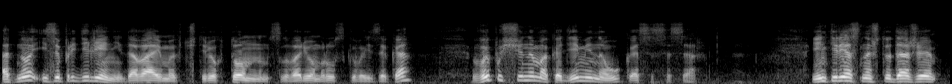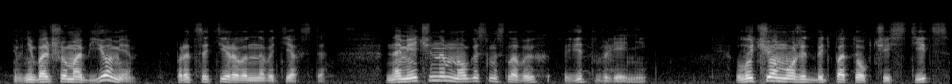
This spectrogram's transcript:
одно из определений, даваемых четырехтомным словарем русского языка, выпущенным Академией наук СССР. Интересно, что даже в небольшом объеме процитированного текста намечено много смысловых ветвлений. Лучом может быть поток частиц,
